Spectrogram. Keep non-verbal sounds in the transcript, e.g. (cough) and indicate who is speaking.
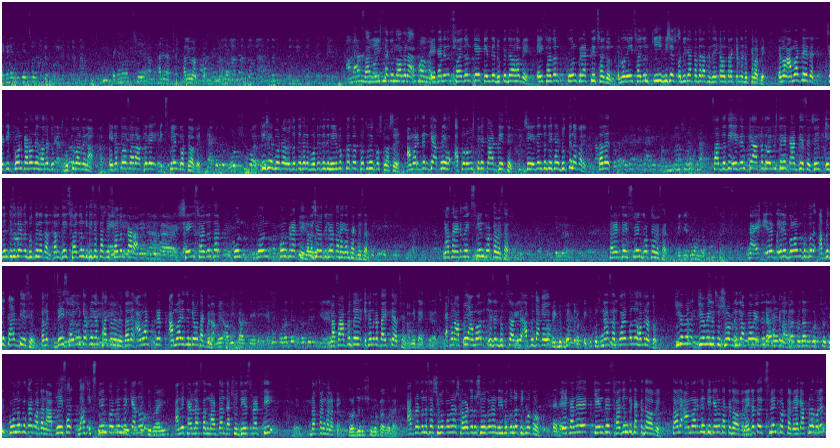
Speaker 1: এখানে যেটা হচ্ছে
Speaker 2: আমাদের পরিচিতের নাম
Speaker 1: এখানে হচ্ছে হালিম আক্তার।
Speaker 3: হালিম আক্তার
Speaker 2: আমাদের লিস্ট আছে
Speaker 3: স্যার লিস্ট থাকলে তো হবে না। এখানে যে ছয়জনকে কেন্দ্রে ঢুকতে দেওয়া হবে এই ছয়জন কোন প্রার্থীর ছয়জন এবং এই ছয়জন কি বিশেষ অধিকার তাদের আছে যেই কারণে তারা কেন্দ্রে ঢুকতে পারবে? এবং আমার যে এজেন্ট সেটি কোন কারণে হলে ঢুক- ঢুকতে পারবে না এটা তো স্যার আপনাকে এক্সপ্লেন করতে হবে।
Speaker 4: এখন ভোট
Speaker 3: কিসের ভোট হবে? যদি এখানে ভোটের যদি নিরপেক্ষতার প্রথমেই প্রশ্ন আসে আমার এজেন্টকে আপনি আপনার অফিস থেকে কার্ড দিয়েছেন সেই এজেন্ট যদি এখানে ঢুকতে না পারে তাহলে স্যার যদি এজেন্টকে আপনাদের অফিস থেকে কার্ড দিয়েছে সেই এজেন্টকে যদি এখন ঢুকতে না দেন তাহলে যেই ছয়জনকে দিয়েছেন স্যার সেই ছয়জন কারা? সেই ছয়জন স্যার কোন কোন কোন প্রার্থী কিসের অধিকারে তারা এখানে থাকবে, স্যার? না, স্যার, এটা তো এক্সপ্লেন করতে হবে, স্যার। স্যার, এটা তো এক্সপ্লেন করতে হবে স্যার। না এটা এটা গোলাম আপনি তো কার্ড দিয়েছেন। তাহলে যেই ছয়জনকে আপনি এখানে থাকবে ভেবে, তাহলে আমার আমার এজেন্ট কেন থাকবে না?
Speaker 4: আমি আমি কার্ড দিয়ে নেই। এবং ওনাদের ওনাদের ইয়ে-
Speaker 3: না স্যার আপনি তো এখানকার দায়িত্বে আছেন।
Speaker 4: আমি দায়িত্বে আছি।
Speaker 3: এখন আপনি আমার এজেন্ট ঢুকছে আপনি আপনি তাকে না স্যার পরে বললে হবে না তো। কীভাবে কীভাবে ইলেকশন শুরু হবে যদি আপনি আমার এজেন্ট থাকতে না
Speaker 4: প্রদান করছ কিন্তু।
Speaker 3: কোনো প্রকার বাধা না। আপনি স্যার জাস্ট এক্সপ্লেন করবেন যে কেন
Speaker 4: কি ভাই?
Speaker 3: আমি খায়রুল হাসান মারদান ডাকসু জিএস প্রার্থী। দশ টাং ব্যালটে।
Speaker 4: তোর জন্য শুভকামনা।
Speaker 3: আপনার জন্য স্যার শুভকামনা সবার জন্য শুভকামনা নির্বাচনটা ঠিক মতো হোক (laughs) এখানে কেন্দ্রে ছয়জনকে থাকতে দেওয়া হবে। তাহলে আমার এজেন্টকে কেন থাকতে দেওয়া হবে না? এটা তো এক্সপ্লেন করতে হবে। নাকি আপনারা বলেন?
